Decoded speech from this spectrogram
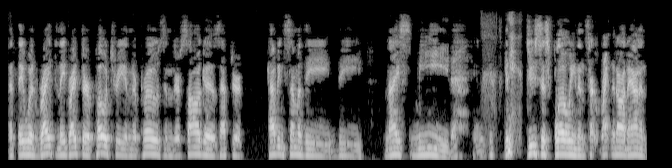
That they would write, and they'd write their poetry and their prose and their sagas after having some of the the nice mead and get, get juices flowing and start writing it all down, and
